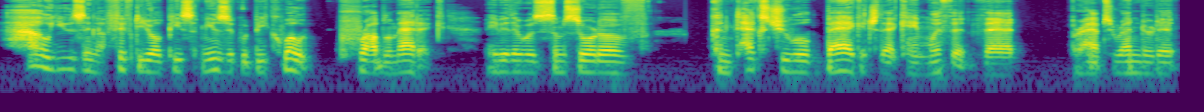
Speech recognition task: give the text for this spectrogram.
how using a 50 year old piece of music would be, quote, problematic. Maybe there was some sort of contextual baggage that came with it that perhaps rendered it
